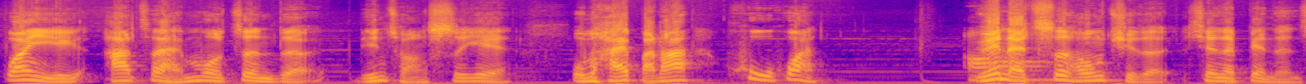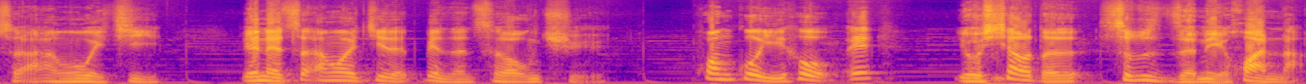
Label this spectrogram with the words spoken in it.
关于阿兹海默症的临床试验，我们还把它互换，原来吃红曲的现在变成吃安慰剂，原来吃安慰剂的变成吃红曲，换过以后，哎，有效的是不是人也换了？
